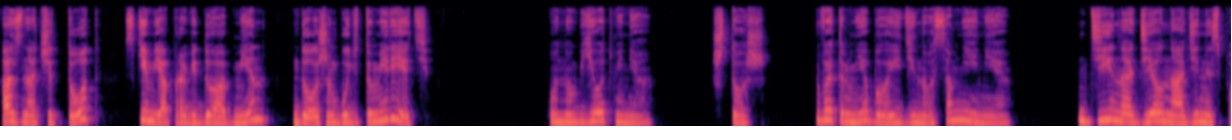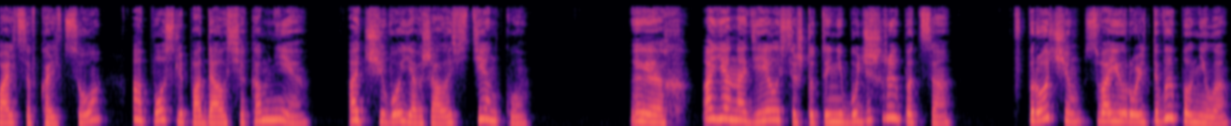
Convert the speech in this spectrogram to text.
а значит тот, с кем я проведу обмен, должен будет умереть. Он убьет меня. Что ж, в этом не было единого сомнения. Ди надел на один из пальцев кольцо, а после подался ко мне, отчего я вжалась в стенку. «Эх, а я надеялся, что ты не будешь рыпаться. Впрочем, свою роль ты выполнила.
